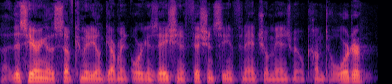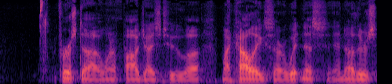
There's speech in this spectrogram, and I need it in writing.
Uh, This hearing of the Subcommittee on Government Organization, Efficiency, and Financial Management will come to order. First, uh, I want to apologize to uh, my colleagues, our witness, and others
